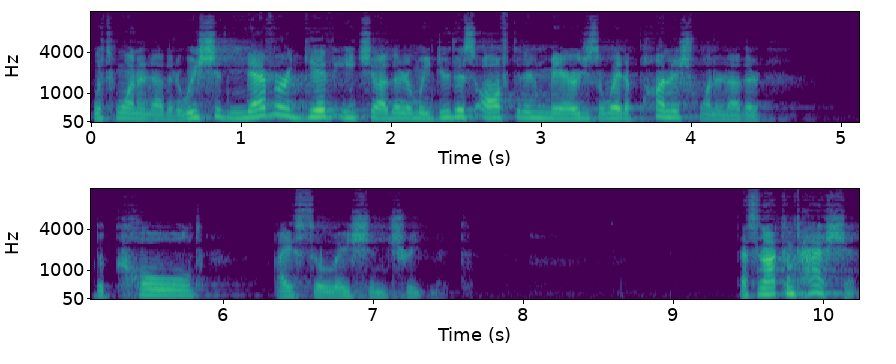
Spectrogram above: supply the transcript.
with one another. We should never give each other, and we do this often in marriage as a way to punish one another, the cold isolation treatment. That's not compassion.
